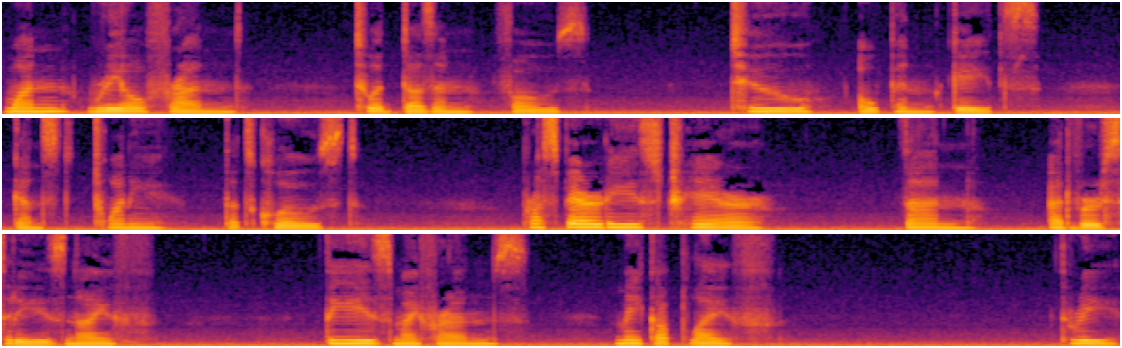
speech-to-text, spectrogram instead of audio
one real friend to a dozen foes. Two open gates against twenty that's closed. Prosperity's chair, then adversity's knife. These, my friends, make up life. 3.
